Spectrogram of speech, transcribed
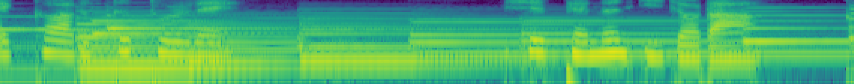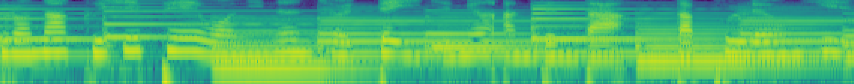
에크하르트 톨레. 실패는 잊어라. 그러나 그 실패의 원인은 절대 잊으면 안 된다. 나폴레옹 힐.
